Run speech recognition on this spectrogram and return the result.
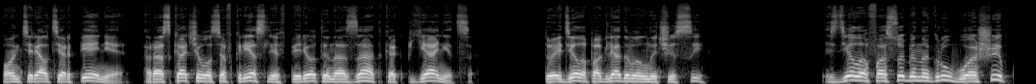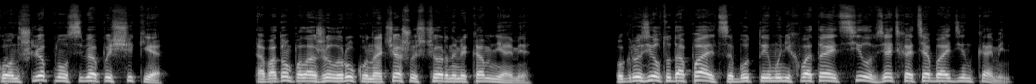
Он терял терпение, раскачивался в кресле вперед и назад, как пьяница. То и дело поглядывал на часы. Сделав особенно грубую ошибку, он шлепнул себя по щеке, а потом положил руку на чашу с черными камнями. Погрузил туда пальцы, будто ему не хватает сил взять хотя бы один камень.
